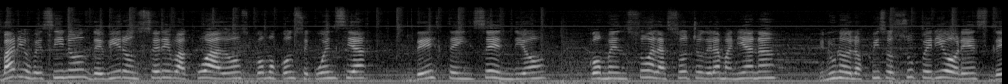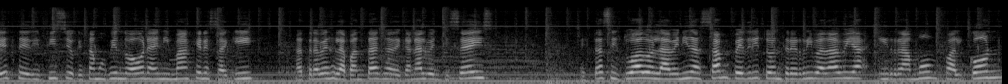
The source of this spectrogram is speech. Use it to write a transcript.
varios vecinos debieron ser evacuados como consecuencia de este incendio. Comenzó a las 8 de la mañana en uno de los pisos superiores de este edificio que estamos viendo ahora en imágenes aquí a través de la pantalla de Canal 26. Está situado en la avenida San Pedrito entre Rivadavia y Ramón Falcón,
